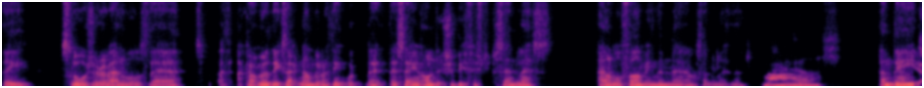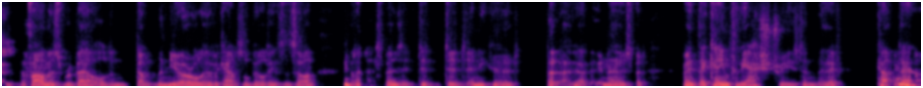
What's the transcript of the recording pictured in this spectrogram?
the slaughter of animals there. I, I, can't remember the exact number. I think what they're, they're saying in Holland it should be 50% less animal farming than now, something like that. Wow. Gosh. And the uh, the farmers rebelled and dumped manure all over council buildings and so on. but I don't suppose it did did any good. But uh, who knows? But I mean, they came for the ash trees, didn't they? They've cut Mm. down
